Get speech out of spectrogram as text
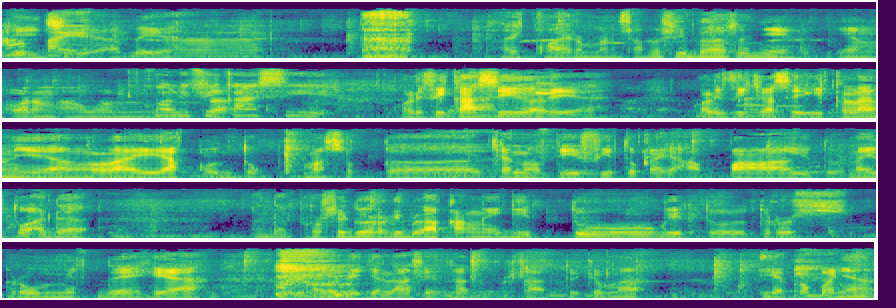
Apa AG, ya? Apa ya? Eh, Requirements apa sih bahasanya? ya? Yang orang awam bisa- kualifikasi kualifikasi kali ya. Kualifikasi iklan yang layak untuk masuk ke Iya, channel TV. Itu kayak apa gitu. Nah, itu ada ada prosedur di belakangnya gitu gitu. Terus rumit deh ya kalau dijelasin satu persatu. Cuma ya pokoknya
